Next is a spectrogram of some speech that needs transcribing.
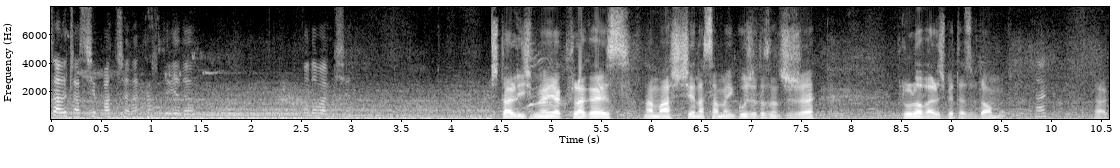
cały czas się patrzę na każdy jeden. Podoba mi się. Czytaliśmy, jak flaga jest na maszcie na samej górze, to znaczy, że królowa Elżbieta jest w domu. Tak? Tak.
